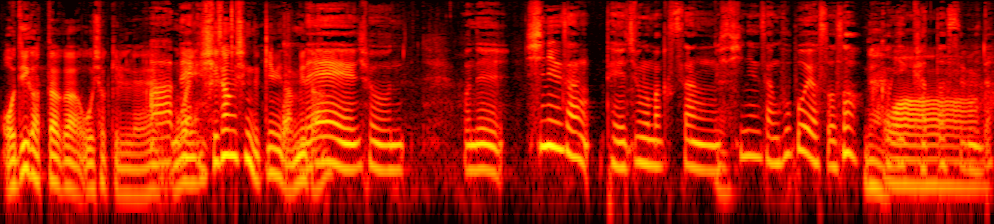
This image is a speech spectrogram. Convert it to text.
어디 갔다가 오셨길래 아, 뭔가 네. 시상식 느낌이 납니다. 네, 저 온- 오늘 신인상 대중음악상 네. 신인상 후보였어서 네. 거기 와. 갔다 왔습니다.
